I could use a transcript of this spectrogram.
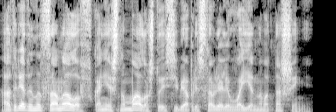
Отряды националов, конечно, мало что из себя представляли в военном отношении.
